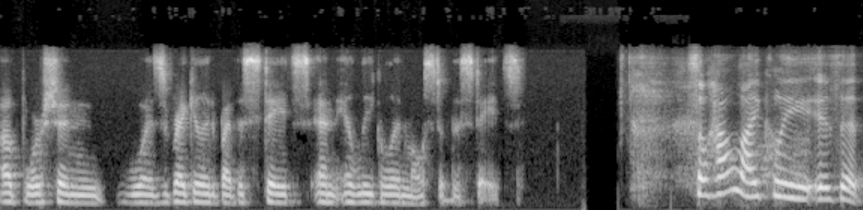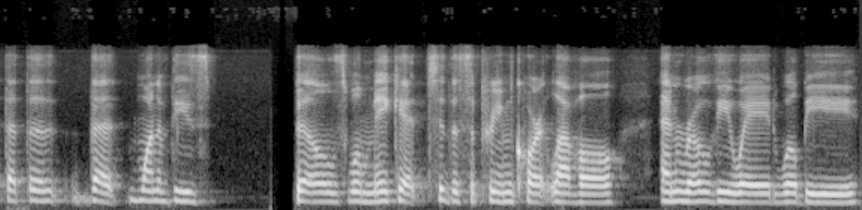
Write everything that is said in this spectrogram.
abortion was regulated by the states and illegal in most of the states. So, how likely is it that the that one of these bills will make it to the Supreme Court level and Roe v. Wade will be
